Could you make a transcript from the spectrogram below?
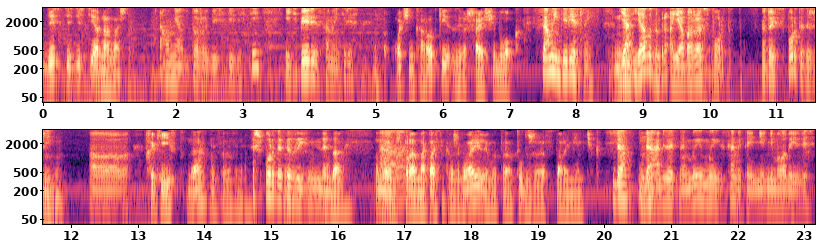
10 из 10 однозначно. А у меня тоже 10 из 10. И теперь самое интересное. Очень короткий завершающий блок. Самый интересный. Угу. Я, я вот, например, а я обожаю спорт. Ну, то есть спорт это жизнь. Угу. Хоккеист, да? Спорт это жизнь, да. Да. Ну, мы а... уж про одноклассников уже говорили, вот а, тут же старый мемчик. Да, угу. да, обязательно. Мы, мы сами-то не, не молодые здесь.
